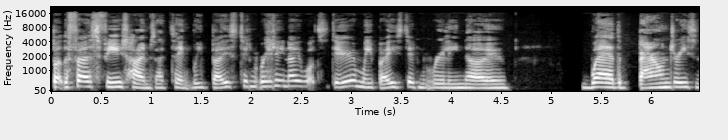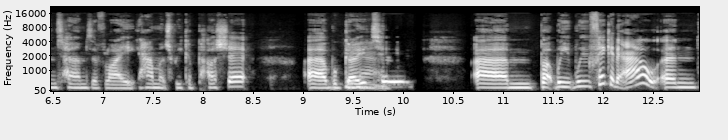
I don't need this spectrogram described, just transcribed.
But the first few times, I think we both didn't really know what to do, and we both didn't really know where the boundaries in terms of like how much we could push it uh, would go yeah. to. Um, but we we figured it out, and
